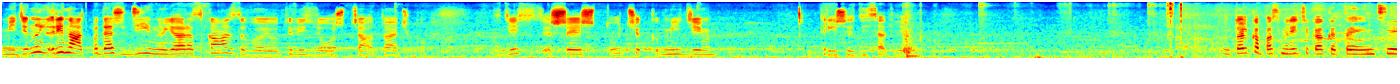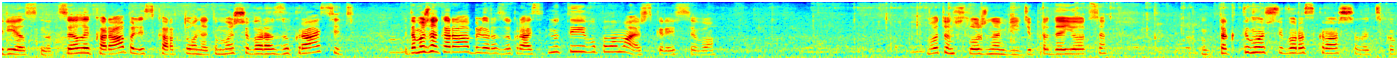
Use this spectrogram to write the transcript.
миди. Ну, Ренат, подожди, ну я рассказываю, ты везешь та- тачку. Здесь 6 штучек миди 3,60 евро. Ну, Только посмотрите, как это интересно. Целый корабль из картона. Ты можешь его разукрасить. Это можно корабль разукрасить. Ну, ты его поломаешь, скорее всего. Вот он в сложном виде продается. Так ты можешь его раскрашивать, как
